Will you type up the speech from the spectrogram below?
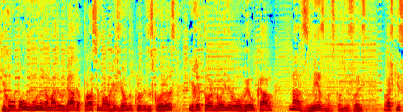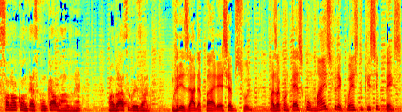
que roubou um Uno na madrugada próximo à região do Clube dos Coroas e retornou e devolveu o carro nas mesmas condições. Eu acho que isso só não acontece com um cavalo, né? Um abraço, gurizada. Gurizada, parece absurdo, mas acontece com mais frequência do que se pensa.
